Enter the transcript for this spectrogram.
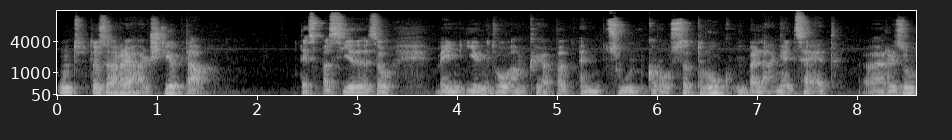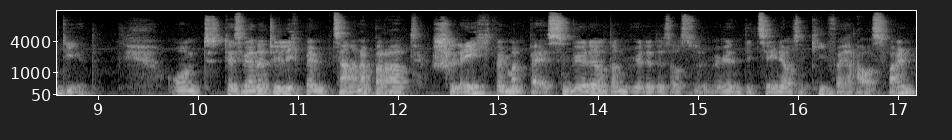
und das Areal stirbt ab. Das passiert also, wenn irgendwo am Körper ein zu großer Druck über lange Zeit äh, resultiert. Und das wäre natürlich beim Zahnapparat schlecht, wenn man beißen würde und dann würde das aus, würden die Zähne aus dem Kiefer herausfallen.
